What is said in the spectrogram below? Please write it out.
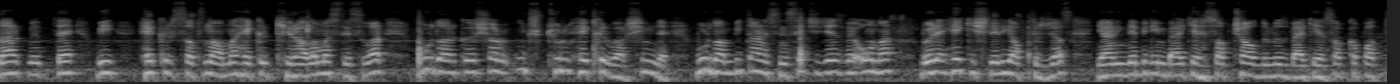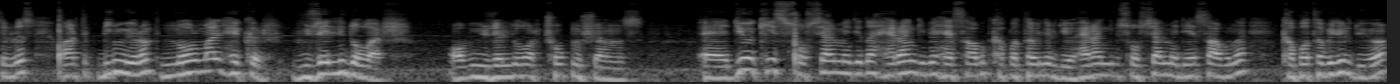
Dark Web'de bir hacker satın alma hacker kiralama sitesi var. Burada arkadaşlar 3 tür hacker var. Şimdi buradan bir tanesini seçeceğiz ve ona böyle hack işleri yaptıracağız. Yani ne bileyim belki hesap çaldırırız belki hesap kapattırırız artık bilmiyorum. Normal hacker 150 dolar. Abi 150 dolar çokmuş yalnız. Ee, diyor ki sosyal medyada herhangi bir hesabı kapatabilir diyor. Herhangi bir sosyal medya hesabını kapatabilir diyor.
